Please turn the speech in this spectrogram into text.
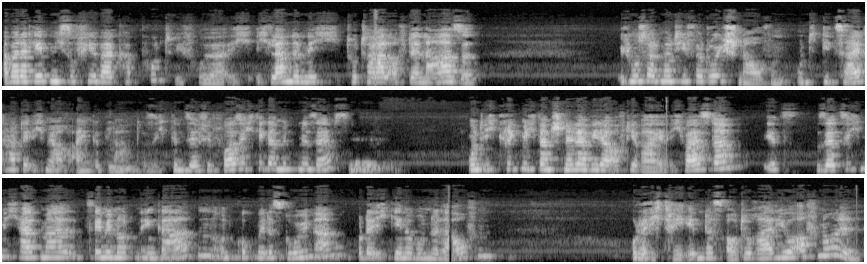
aber da geht nicht so viel bei kaputt wie früher. Ich, ich lande nicht total auf der Nase. Ich muss halt mal tiefer durchschnaufen. Und die Zeit hatte ich mir auch eingeplant. Also ich bin sehr viel vorsichtiger mit mir selbst. Und ich kriege mich dann schneller wieder auf die Reihe. Ich weiß dann, jetzt setze ich mich halt mal zehn Minuten in den Garten und gucke mir das Grün an oder ich gehe eine Runde laufen oder ich drehe eben das Autoradio auf Null,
